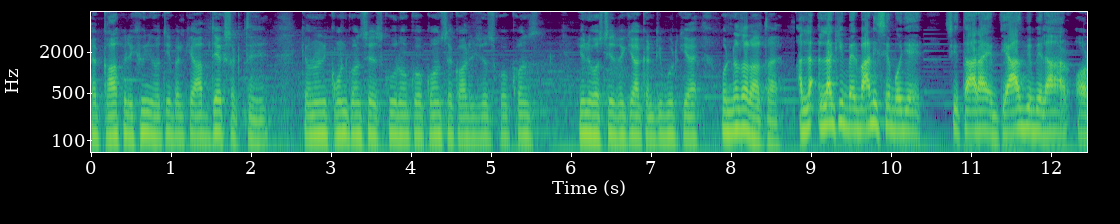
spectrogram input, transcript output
یا کاغذ پہ لکھی نہیں ہوتی بلکہ آپ دیکھ سکتے ہیں کہ انہوں نے کون کون سے اسکولوں کو کون سے کالجز کو کون یونیورسٹیز میں کیا کنٹریبیوٹ کیا ہے وہ نظر آتا ہے۔ اللہ اللہ کی مہربانی سے مجھے ستارہ امتیاز بھی ملا اور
